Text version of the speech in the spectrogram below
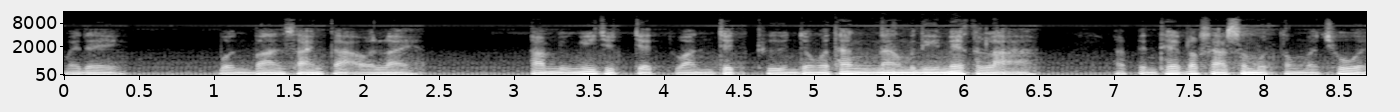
ไม่ได้บนบานสารกล่าวอะไรทำอยู่นี้จุดเจ็ดวันเจ็ดคืนจนกระทั่งนางมณีเมฆขลาเป็นเทพรักษาสมุทรต้องมาช่วย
